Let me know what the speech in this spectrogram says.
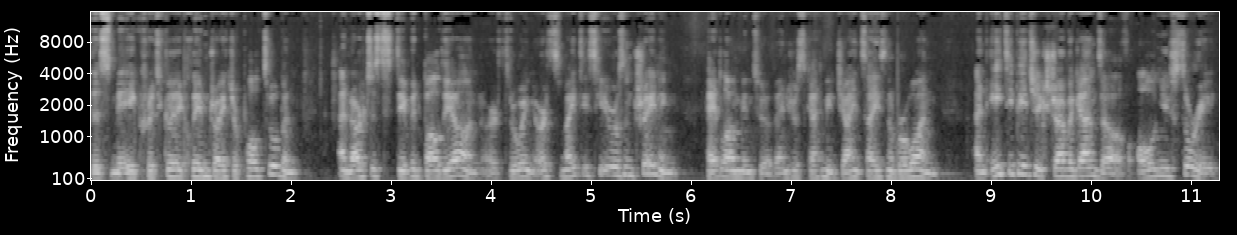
This May, critically acclaimed writer Paul Tobin and artist David Baldeon are throwing Earth's mightiest heroes in training headlong into Avengers Academy Giant Size Number 1, an 80 page extravaganza of all new story,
